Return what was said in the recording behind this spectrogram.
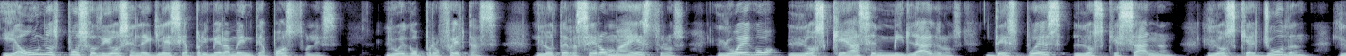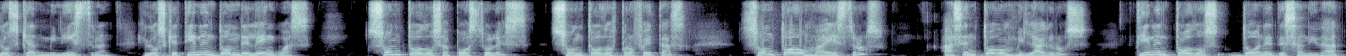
Y aún nos puso Dios en la iglesia primeramente apóstoles, luego profetas, lo tercero maestros, luego los que hacen milagros, después los que sanan, los que ayudan, los que administran, los que tienen don de lenguas. ¿Son todos apóstoles? ¿Son todos profetas? ¿Son todos maestros? ¿Hacen todos milagros? ¿Tienen todos dones de sanidad?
